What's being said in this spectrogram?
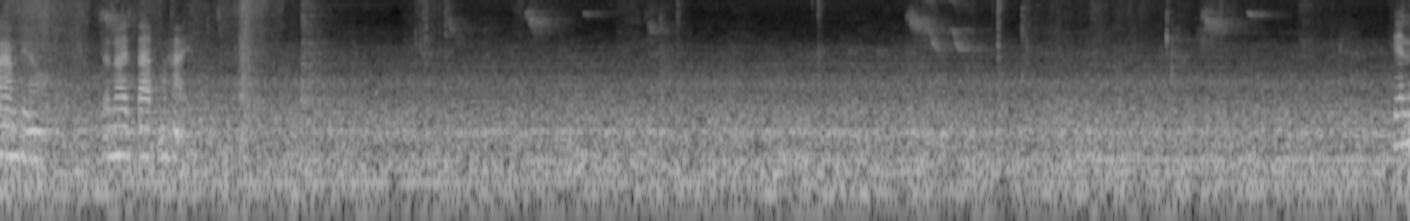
งามพี่น้องจะนายตัดมาให้น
